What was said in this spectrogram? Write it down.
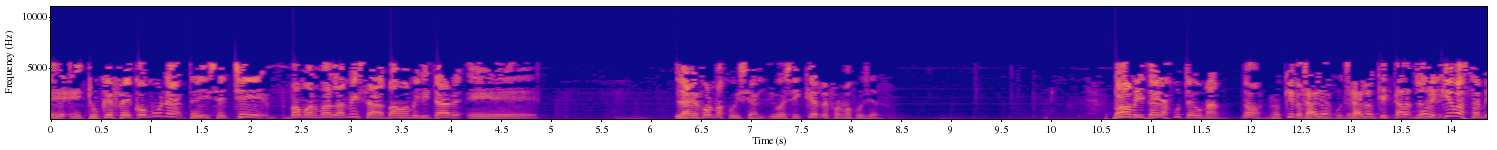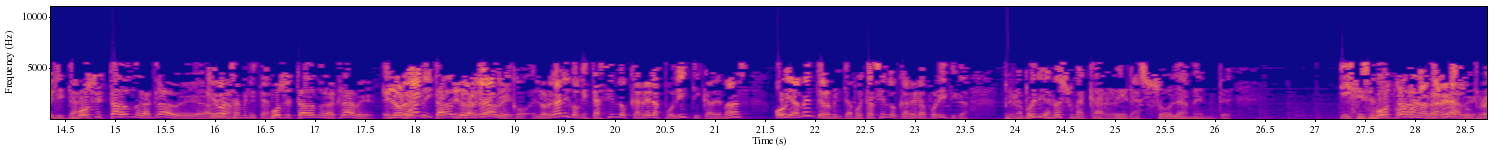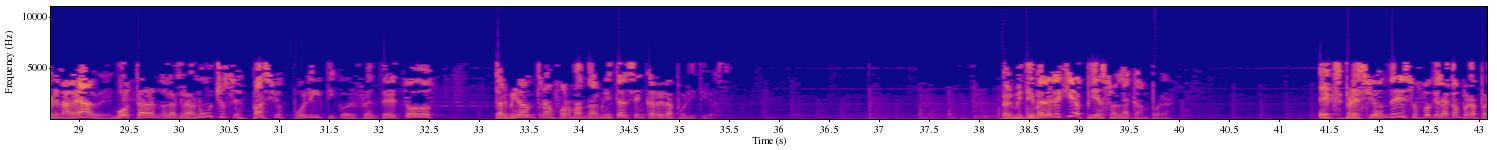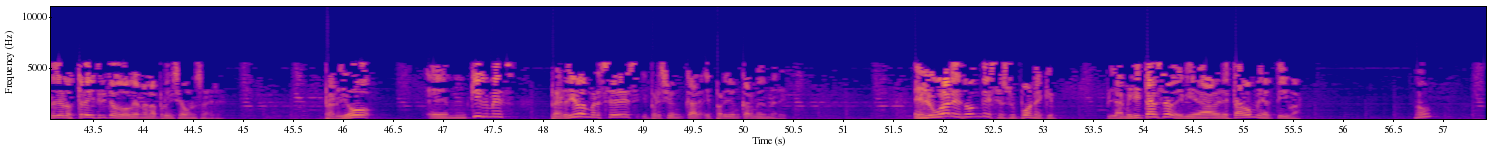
eh, eh, tu jefe de comuna te dice, che, vamos a armar la mesa, vamos a militar eh, la reforma judicial. Y vos decís, ¿qué reforma judicial? Vamos a militar el ajuste de Guzmán. No, no quiero ¿Sabes militar el ajuste de Guzmán. que está Entonces, vos- ¿qué vas a militar? Vos estás dando la clave. Adrián. vas a militar? Vos estás dando la clave. el orgánico, el orgánico, el orgánico que está haciendo carrera política además, obviamente lo milita, porque está haciendo carrera política. Pero la política no es una carrera solamente. Y si se Vos estás dando la carrera es clave. un problema grave. Vos estás dando la Y clave. muchos espacios políticos del Frente de Todos terminaron transformando la militancia en carreras políticas. Permitime la elegía, pienso en la Cámpora. Expresión de eso fue que la Cámpora perdió los tres distritos que gobiernan la provincia de Buenos Aires. Perdió en Quilmes, perdió en Mercedes y perdió en, perdió en Carmen Mérez. En lugares donde se supone que la militancia debiera haber estado muy activa. ¿No?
